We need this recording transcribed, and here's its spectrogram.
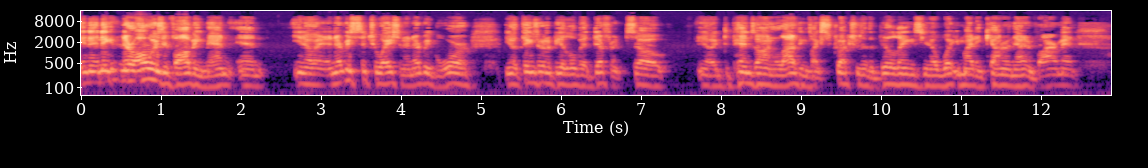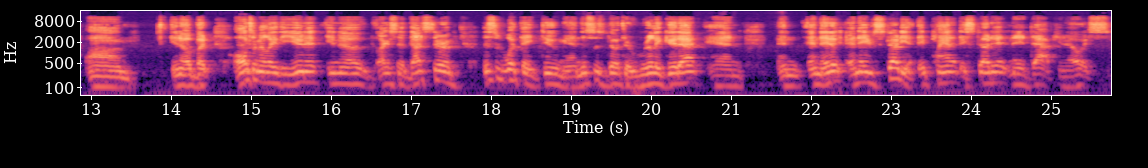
and, and they, they're always evolving, man, and you know, in every situation, in every war, you know, things are going to be a little bit different. So you know, it depends on a lot of things like structures of the buildings, you know, what you might encounter in that environment. Um, you know, but ultimately the unit, you know, like I said, that's their, this is what they do, man. This is what they're really good at. And, and, and they, and they study it, they plan it, they study it and they adapt, you know, it's,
